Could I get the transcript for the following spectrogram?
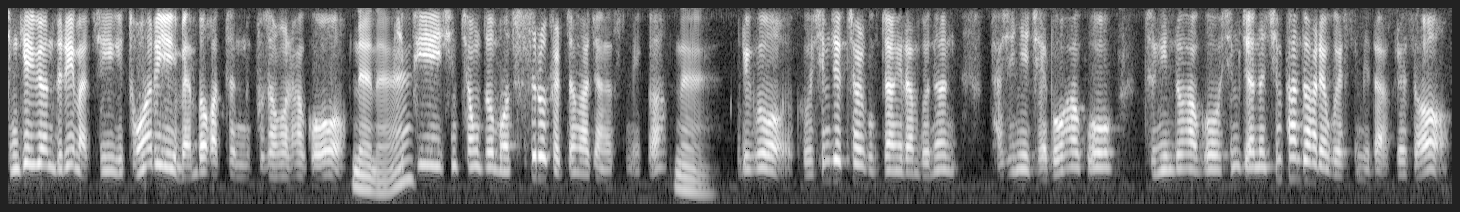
징계위원들이 마치 동아리 멤버 같은 구성을 하고 네, 네. 기피 신청도 뭐 스스로 결정하지 않았습니까? 네. 그리고 그 심재철 국장이란 분은 자신이 제보하고 증인도 하고 심지어는 심판도 하려고 했습니다. 그래서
